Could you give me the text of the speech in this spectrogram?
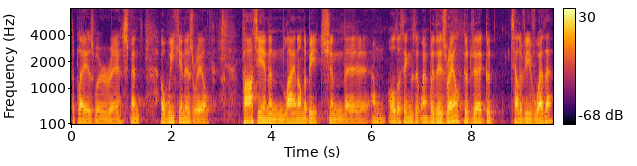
the players were uh, spent a week in Israel, partying and lying on the beach and uh, and all the things that went with Israel. Good, uh, good Tel Aviv weather.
